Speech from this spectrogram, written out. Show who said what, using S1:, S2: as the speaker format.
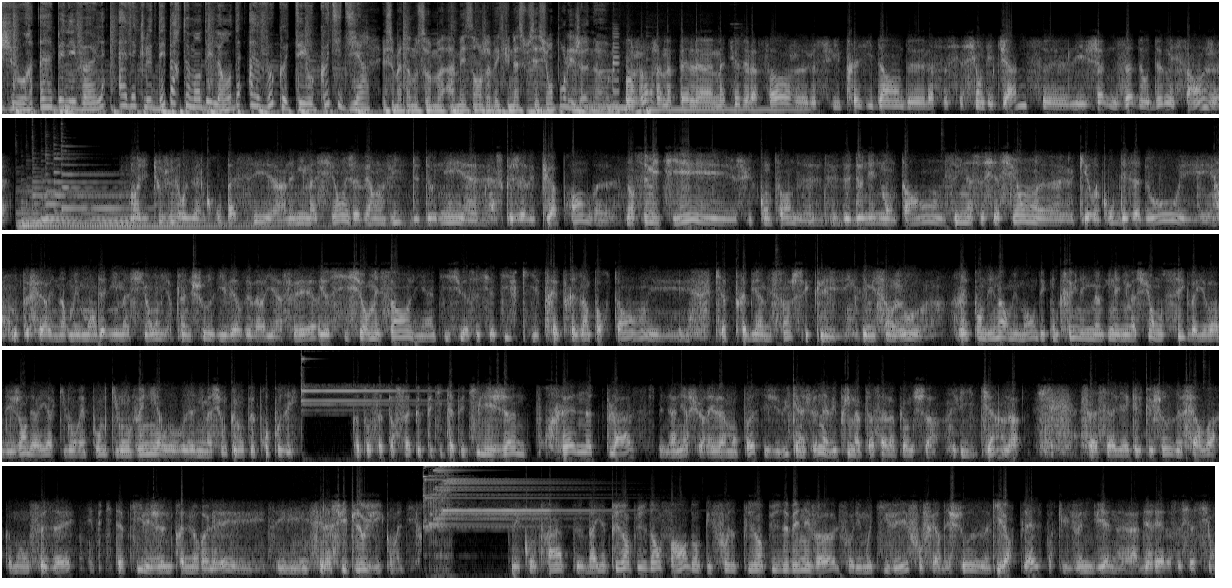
S1: jour, un bénévole avec le département des Landes à vos côtés au quotidien.
S2: Et ce matin, nous sommes à Messanges avec une association pour les jeunes.
S3: Bonjour, je m'appelle euh, Mathieu Delaforge, je suis président de l'association des JAMS, euh, les jeunes ados de Messanges. Moi, j'ai toujours eu un gros passé en animation et j'avais envie de donner euh, ce que j'avais pu apprendre euh, dans ce métier et je suis content de, de, donner de mon temps. C'est une association euh, qui regroupe des ados et on peut faire énormément d'animation. Il y a plein de choses diverses et variées à faire. Et aussi sur Messanges, il y a un tissu associatif qui est très très important et ce qui a très bien à Messanges, c'est que les, les Messangeaux répondent énormément. Dès qu'on crée une animation, on sait qu'il va y avoir des gens derrière qui vont répondre, qui vont venir aux animations que l'on peut proposer. Quand on s'aperçoit que petit à petit les jeunes prennent notre place, la semaine dernière je suis arrivé à mon poste et j'ai vu qu'un jeune avait pris ma place à la plancha. Je lui ai dit tiens là, ça servi à quelque chose de faire voir comment on faisait et petit à petit les jeunes prennent le relais et c'est la suite logique on va dire. Les contraintes, bah, il y a de plus en plus d'enfants, donc il faut de plus en plus de bénévoles, il faut les motiver, il faut faire des choses qui leur plaisent pour qu'ils viennent adhérer à l'association.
